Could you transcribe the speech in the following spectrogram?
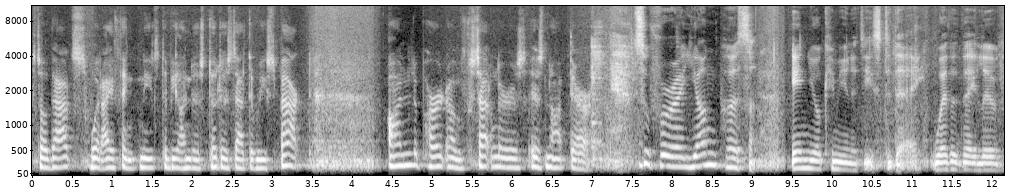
So that's what I think needs to be understood is that the respect on the part of settlers is not there. So, for a young person in your communities today, whether they live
